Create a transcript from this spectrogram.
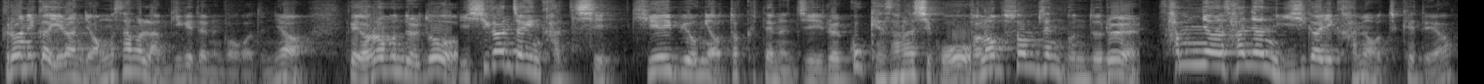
그러니까 이런 영상을 남기게 되는 거거든요. 그러니까 여러분들도 이 시간적인 가치, 기회비용이 어떻게 되는지를 꼭 계산하시고 전업수험생 분들을 3년, 4년 이 시간이 가면 어떻게 돼요?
